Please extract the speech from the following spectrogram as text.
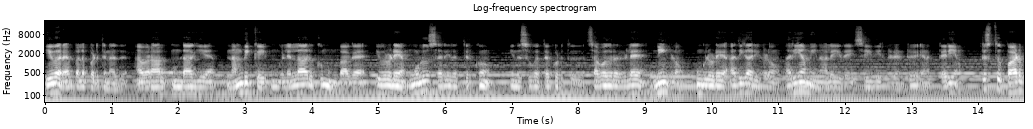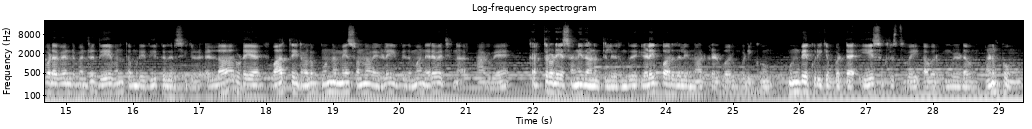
இவரை பலப்படுத்தினது. அவரால் உண்டாகிய நம்பிக்கை உங்கள் எல்லாருக்கும் முன்பாக இவருடைய முழு சரீரத்திற்கும் இந்த சுகத்தை கொடுத்தது. சகோதரர்களே நீங்களும் உங்களுடைய அதிகாரிகளும் அறியாமையினாலே இதை செய்தீர்கள் என்று எனக்கு தெரியும். கிறிஸ்து பாடுபட வேண்டும் என்று தேவன் தம்முடைய தீர்க்கதரிசிகள் எல்லாருடைய வார்த்தையினாலும் முன்னமே சொன்னவைகளை இவ்விதமா நிறைவேற்றினார். ஆகவே கர்த்தருடைய சன்னிதானத்திலிருந்து இளைப்பாறுதலின் நாட்கள் வரும்படிக்கும் முன்பே குறிக்கப்பட்ட இயேசு கிறிஸ்துவை அவர் உங்களிடம் அனுப்பவும்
